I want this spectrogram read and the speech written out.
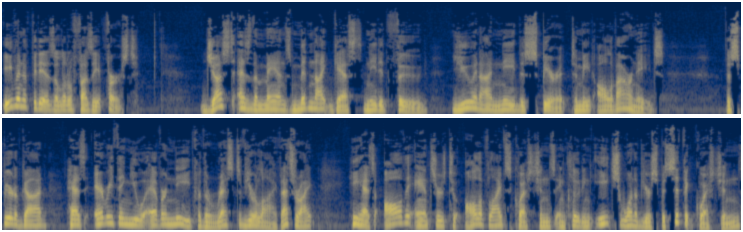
even if it is a little fuzzy at first. Just as the man's midnight guests needed food, you and I need the Spirit to meet all of our needs. The Spirit of God has everything you will ever need for the rest of your life. That's right. He has all the answers to all of life's questions, including each one of your specific questions,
